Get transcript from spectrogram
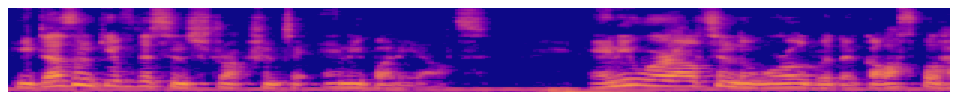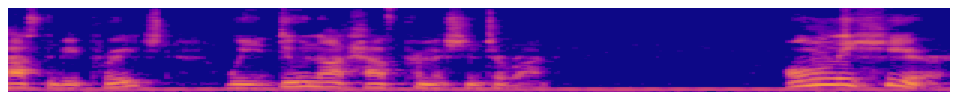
He doesn't give this instruction to anybody else. Anywhere else in the world where the gospel has to be preached, we do not have permission to run. Only here,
